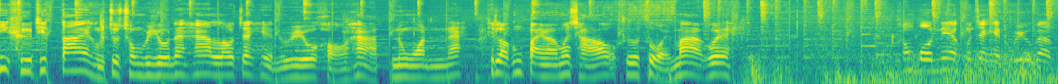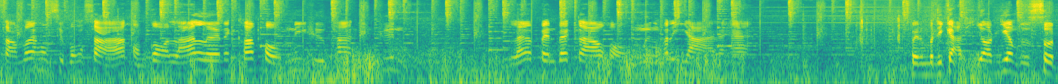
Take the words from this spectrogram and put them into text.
นี่คือทิศใต้ของจุดชมวิวนะฮะ เราจะเห็นวิวของหาดนวลนะ ที่เราเพิ่งไปมาเมื่อเช้าคือสวยมากเว้ย ข้างบนเนี่ยคุณจะเห็นวิวแบบ 360 องศาของเกาะล้านเลยนะครับผม นี่คือภาพที่ขึ้น และเป็นแบ็กกราวด์ของเมืองพัทยานะฮะ เป็นบรรยากาศที่ยอดเยี่ยมสุด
